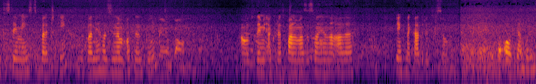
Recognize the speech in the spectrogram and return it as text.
I tu z tej miejscóweczki dokładnie chodzi nam o ten punkt. O, tutaj mi akurat palma zasłaniana, ale piękne kadry tu są. Tylko o, chciałam powiedzieć,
